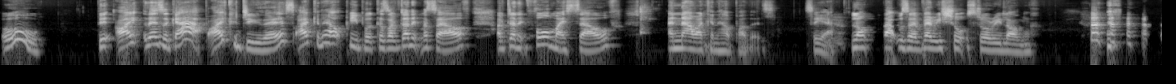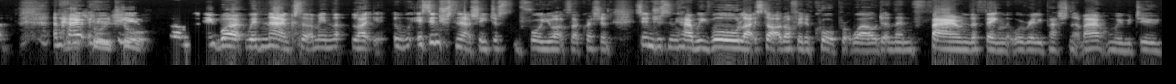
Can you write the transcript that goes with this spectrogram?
oh, I, there's a gap. I could do this. I can help people because I've done it myself. I've done it for myself, and now I can help others. So yeah, yeah. Long, that was a very short story. Long. and how who do you you work with now? Because I mean, like, it's interesting actually. Just before you answer that question, it's interesting how we've all like started off in a corporate world and then found the thing that we're really passionate about, and we would do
